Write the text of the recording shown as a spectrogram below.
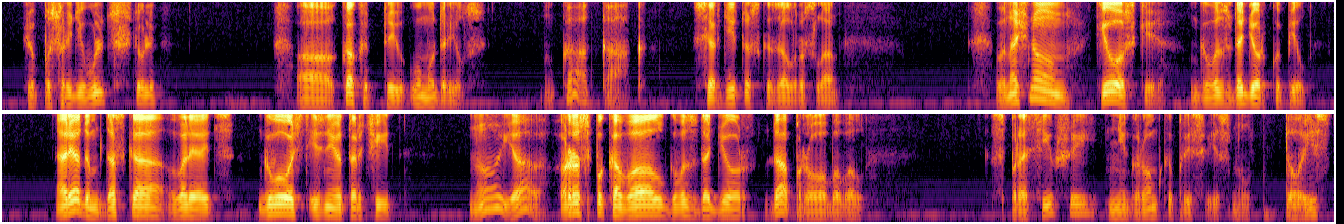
— Посреди улицы, что ли? — А как это ты умудрился? — Ну, как-как? — сердито сказал Руслан. — В ночном киоске гвоздодер купил, а рядом доска валяется, гвоздь из нее торчит. Ну, я распаковал гвоздодер, да пробовал. Спросивший негромко присвистнул. — То есть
